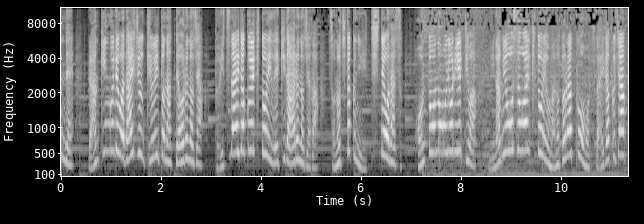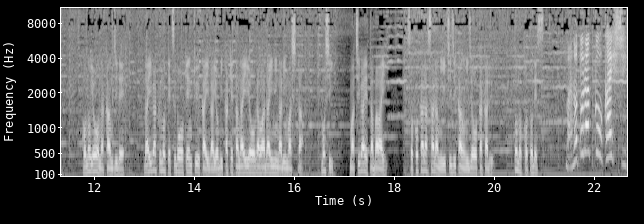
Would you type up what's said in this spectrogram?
点で、ランキングでは第19位となっておるのじゃ。都立大学駅という駅があるのじゃが、その近くに立地しておらず、本当の最寄り駅は、南大沢駅という間のトラックを持つ大学じゃ。このような感じで、大学の鉄道研究会が呼びかけた内容が話題になりました。もし、間違えた場合、そこからさらに1時間以上かかる、とのことです。間のトラックを回避し、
